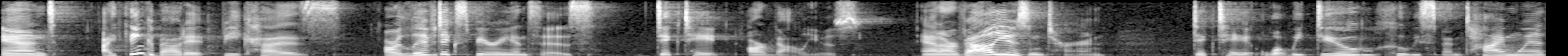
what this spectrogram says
And I think about it because our lived experiences dictate our values. And our values, in turn, dictate what we do, who we spend time with,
